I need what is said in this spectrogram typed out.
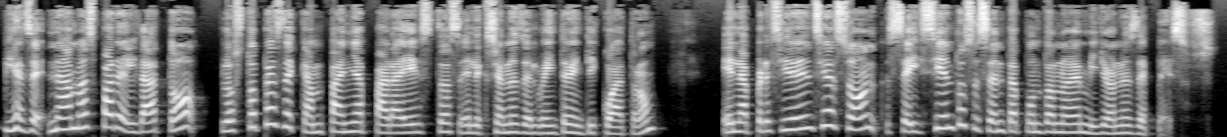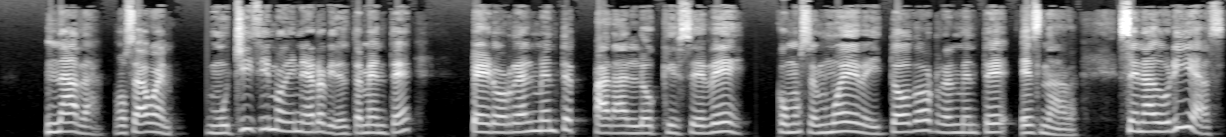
fíjense, nada más para el dato, los topes de campaña para estas elecciones del 2024 en la presidencia son 660.9 millones de pesos. Nada, o sea, bueno, muchísimo dinero, evidentemente, pero realmente para lo que se ve, cómo se mueve y todo, realmente es nada. Senadurías,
